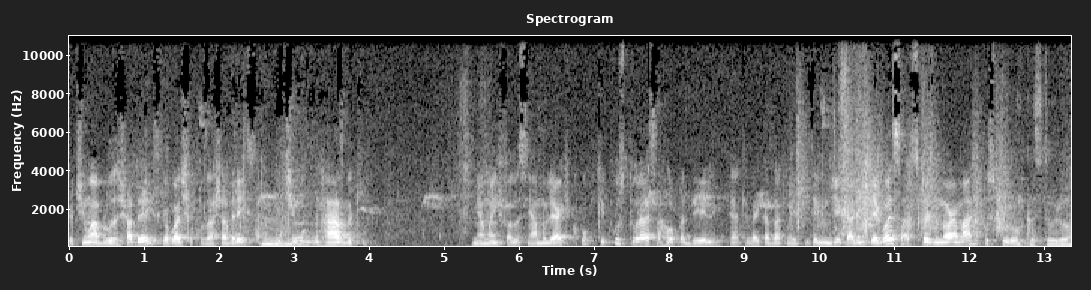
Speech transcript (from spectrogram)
Eu tinha uma blusa xadrez, que eu gosto de usar xadrez, uhum. e tinha um rasgo aqui. Minha mãe falou assim: a mulher que, que costurar essa roupa dele é a que vai casar com ele. E teve um dia que a Aline pegou essas coisas do meu armário e costurou. Costurou.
